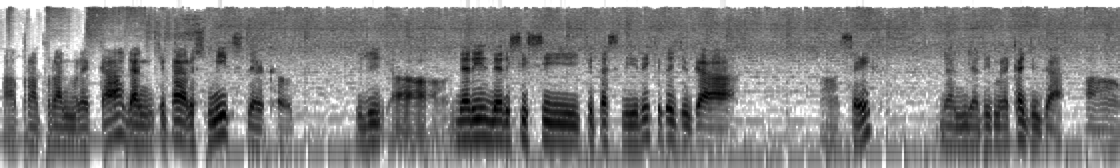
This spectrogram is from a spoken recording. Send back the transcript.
uh, peraturan mereka dan kita harus meet their code. Jadi uh, dari dari sisi kita sendiri kita juga uh, safe dan jadi mereka juga uh,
